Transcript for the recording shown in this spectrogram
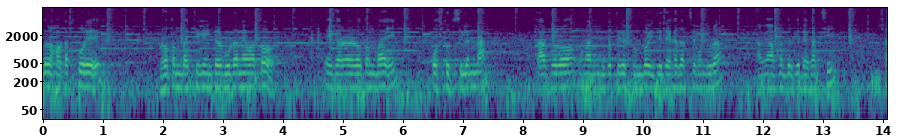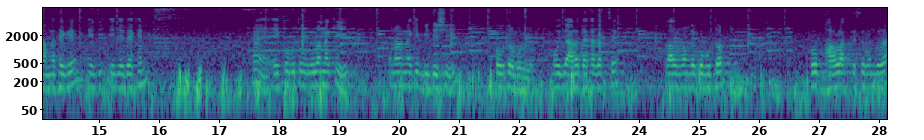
বন্ধুরা হঠাৎ করে রতন ভাই থেকে ইন্টারভিউটা নেওয়া তো, এই কারণে রতন ভাই প্রস্তুত ছিলেন না। তারপরও ওনার মুখের থেকে শুনব, এই যে দেখা যাচ্ছে বন্ধুরা, আমি আপনাদেরকে দেখাচ্ছি সামনে থেকে, এই যে এই যে দেখেন হ্যাঁ এই কবুতরগুলো নাকি, ওনারা নাকি বিদেশি কবুতর বলল। ওই যে আরও দেখা যাচ্ছে, লাল রঙের কবুতর। খুব ভালো লাগতেছে বন্ধুরা।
